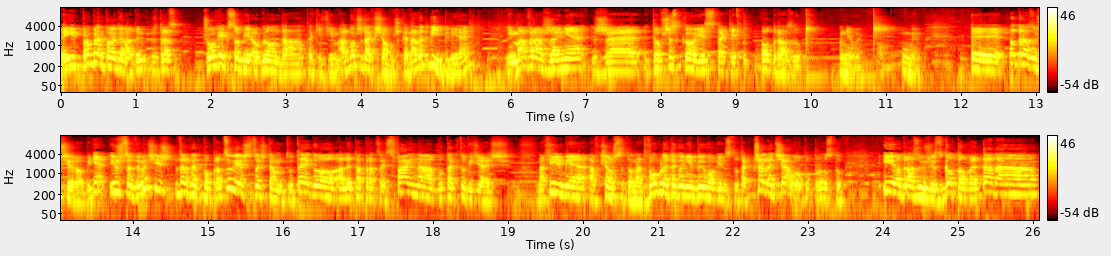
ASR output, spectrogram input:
No i problem polega na tym, że teraz człowiek sobie ogląda taki film albo czyta książkę, nawet Biblię i ma wrażenie, że to wszystko jest takie od razu. No nie wiem, o, umiem. Yy, od razu się robi, nie? Już sobie myślisz, trochę popracujesz, coś tam tu tego, ale ta praca jest fajna, bo tak to widziałeś na filmie, a w książce to nad w ogóle tego nie było, więc to tak przeleciało po prostu. I od razu już jest gotowe, tada!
